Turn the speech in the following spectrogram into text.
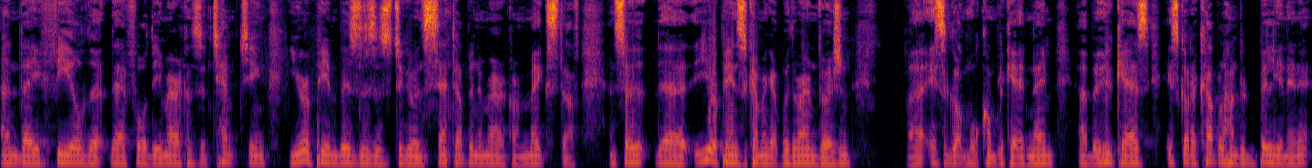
and they feel that therefore the Americans are tempting European businesses to go and set up in America and make stuff. And so the Europeans are coming up with their own version. Uh, it's got a more complicated name, uh, but who cares? It's got a couple hundred billion in it,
